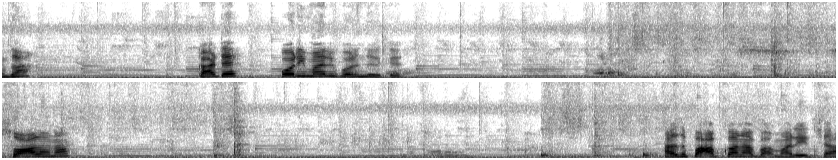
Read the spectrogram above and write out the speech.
அதா? காட்டு பொரி மாதிரி பொறிஞ்சிருக்கு சோளம்னா? அது பாப்கார்னா பா மாறிடுச்சா?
